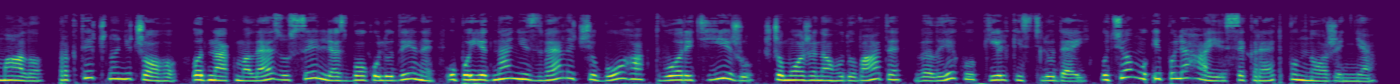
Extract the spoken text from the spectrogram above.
Мало, практично нічого. Однак мале зусилля з боку людини у поєднанні з величчю Бога творить їжу, що може нагодувати велику кількість людей. У цьому і полягає секрет помноження.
